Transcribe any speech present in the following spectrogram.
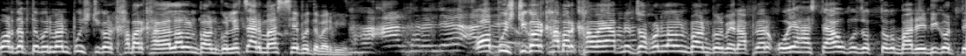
পর্যাপ্ত পরিমাণ পুষ্টিকর খাবার খাওয়া লালন পালন করলে চার মাস সেভ হতে পারবি। হ্যাঁ আর ধরেন যে অপুষ্টিকর খাবার খাওয়ায় আপনি যখন লালন পালন করবেন আপনার ওই হাঁসটা উপযুক্ত বা রেডি করতে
